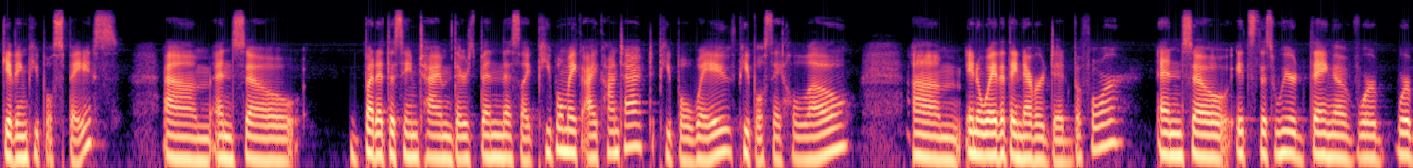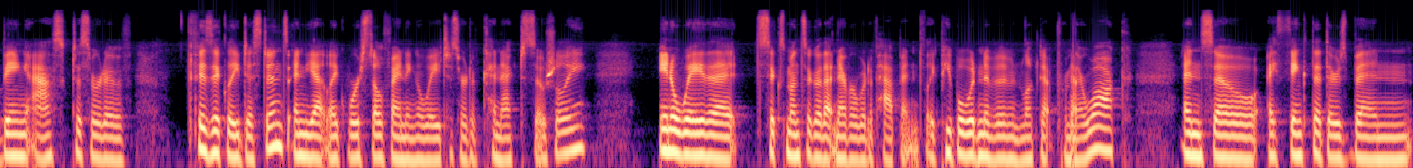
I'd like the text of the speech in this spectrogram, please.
giving people space. Um, and so but at the same time there's been this like people make eye contact people wave people say hello um, in a way that they never did before and so it's this weird thing of we're we're being asked to sort of physically distance and yet like we're still finding a way to sort of connect socially in a way that six months ago that never would have happened. Like people wouldn't have even looked up from their walk. And so i think that there's been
